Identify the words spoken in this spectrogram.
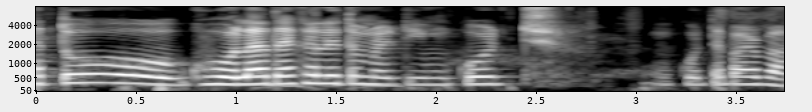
এত ঘোলা দেখালে তোমরা টিম কোড করতে পারবা?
